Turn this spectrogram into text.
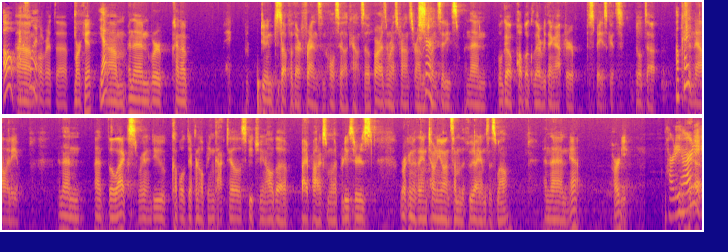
Oh, excellent. Um, over at the market. Yeah. Um, and then we're kind of doing stuff with our friends and wholesale accounts, so bars and restaurants around Sure. the Twin Cities, and then we'll go public with everything after the space gets built out. Okay. Finality. And then at the Lex, we're going to do a couple of different opening cocktails featuring all the byproducts from other producers, working with Antonio on some of the food items as well. And then, yeah, party. Party hardy.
